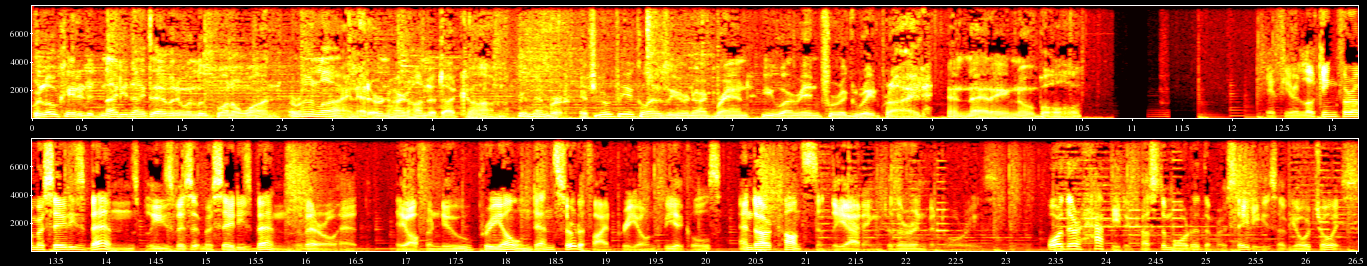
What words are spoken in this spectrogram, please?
We're located at 99th Avenue and Loop 101 or online at EarnhardtHonda.com. Remember, if your vehicle has the Earnhardt brand, you are in for a great ride. And that ain't no bull. If you're looking for a Mercedes Benz, please visit Mercedes Benz of Arrowhead. They offer new, pre owned, and certified pre owned vehicles and are constantly adding to their inventories. Or they're happy to custom order the Mercedes of your choice.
